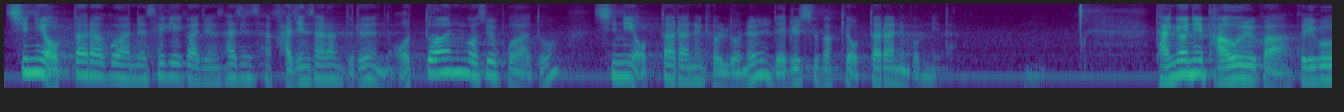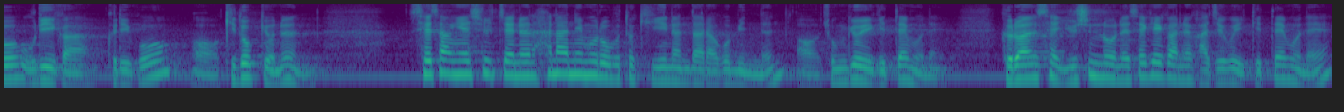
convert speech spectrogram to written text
신이 없다라고 하는 세계관을 가진 사람들은 어떠한 것을 보아도 신이 없다라는 결론을 내릴 수밖에 없다라는 겁니다. 당연히 바울과 그리고 우리가 그리고 어, 기독교는 세상의 실제는 하나님으로부터 기인한다라고 믿는 어, 종교이기 때문에 그러한 유신론의 세계관을 가지고 있기 때문에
